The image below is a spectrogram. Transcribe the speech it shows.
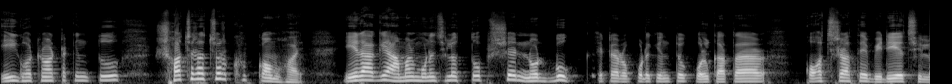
এই ঘটনাটা কিন্তু সচরাচর খুব কম হয়। এর আগে আমার মনে ছিল তোপসের নোটবুক, এটার ওপরে কিন্তু কলকাতার কচরাতে বেরিয়েছিল।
